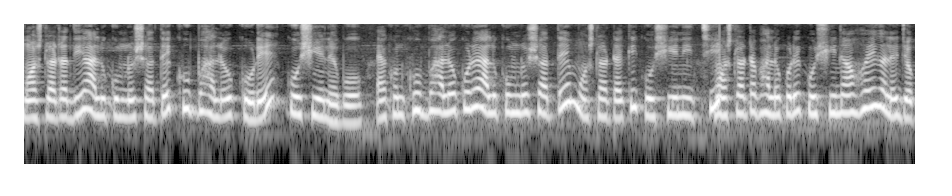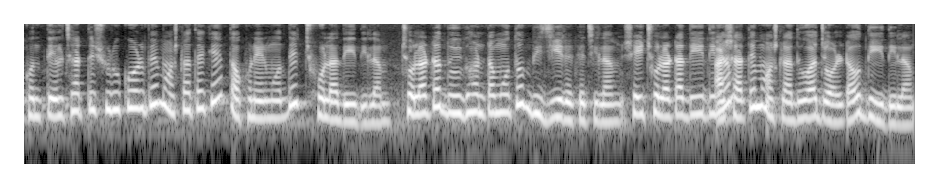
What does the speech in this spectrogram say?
মশলাটা দিয়ে আলু কুমড়োর সাথে খুব ভালো করে কষিয়ে নেব। এখন খুব ভালো করে আলু কুমড়োর সাথে মশলাটাকে কষিয়ে নিচ্ছি। মশলাটা ভালো করে কষিয়ে না হয়ে গেলে যখন তেল ছাড়তে শুরু করবে মশলা থেকে, তখন এর মধ্যে ছোলা দিয়ে দিলাম। ছোলাটা দুই ঘণ্টা মতো ভিজিয়ে রেখেছিলাম। সেই ছোলাটা দিয়ে দিলাম। সাথে মশলা ধোয়া জলটাও দিয়ে দিলাম।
